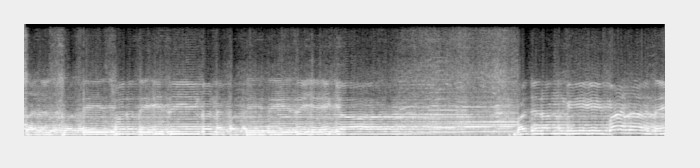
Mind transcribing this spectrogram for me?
सरस्वतीश्वर दे दे गणपति दे दे ज्ञान। बजरंगी बल दे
